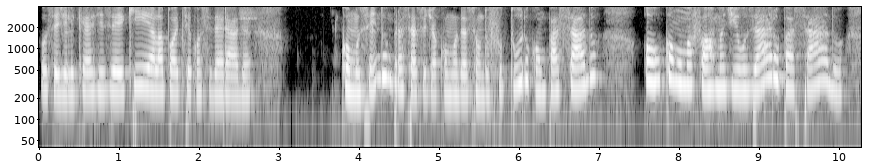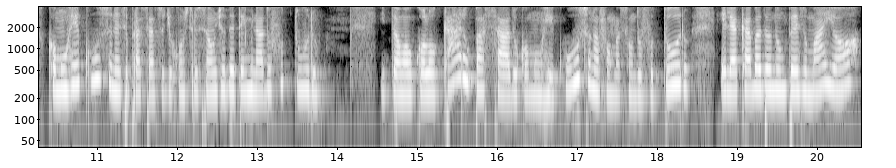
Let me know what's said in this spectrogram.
Ou seja, ele quer dizer que ela pode ser considerada como sendo um processo de acomodação do futuro com o passado ou como uma forma de usar o passado como um recurso nesse processo de construção de um determinado futuro. Então, ao colocar o passado como um recurso na formação do futuro, ele acaba dando um peso maior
